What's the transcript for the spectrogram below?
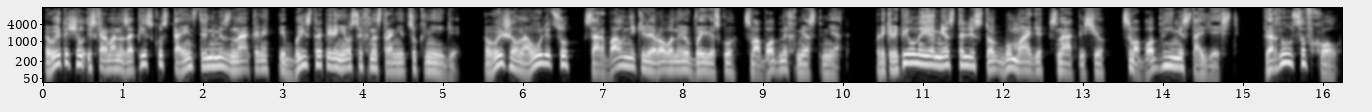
Вытащил из кармана записку с таинственными знаками и быстро перенес их на страницу книги. Вышел на улицу, сорвал никелированную вывеску «Свободных мест нет». Прикрепил на ее место листок бумаги с надписью «Свободные места есть». Вернулся в холл.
